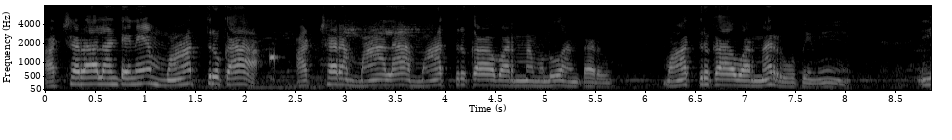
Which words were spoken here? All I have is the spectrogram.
అక్షరాలంటేనే మాతృక అక్షరమాల మాతృకా వర్ణములు అంటారు. మాతృకా వర్ణ రూపిణి. ఈ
